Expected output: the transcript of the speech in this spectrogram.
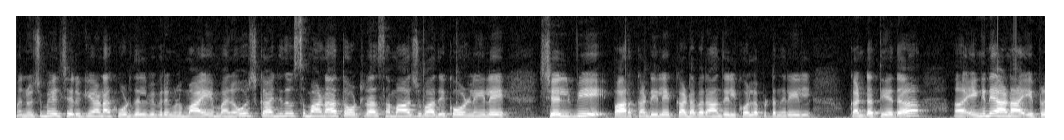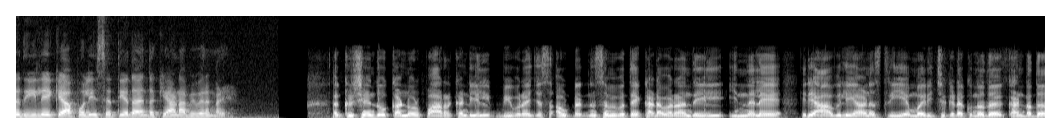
മനോജ് മേൽ ചേരുകയാണ് കൂടുതൽ വിവരങ്ങളുമായി. മനോജ് കഴിഞ്ഞ ദിവസമാണ് തോട്ടട സമാജ്വാദി കോളനിയിലെ ഷെൽവിയെ പാർക്കണ്ടിയിലെ കടവരാന്തയിൽ കൊല്ലപ്പെട്ട നിലയിൽ കണ്ടെത്തിയത്. എങ്ങനെയാണ് ഈ പ്രതിയിലേക്ക് പോലീസ് എത്തിയത്? എന്തൊക്കെയാണ് വിവരങ്ങൾ? കൃഷ്ണേന്ദു കണ്ണൂർ പാറക്കണ്ടിയിൽ ബിവറേജസ് ഔട്ട്ലെറ്റിന് സമീപത്തെ കടവരാന്തിയിൽ ഇന്നലെ രാവിലെയാണ് സ്ത്രീയെ മരിച്ചു കിടക്കുന്നത് കണ്ടത്.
